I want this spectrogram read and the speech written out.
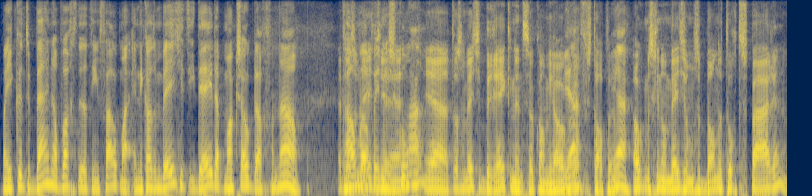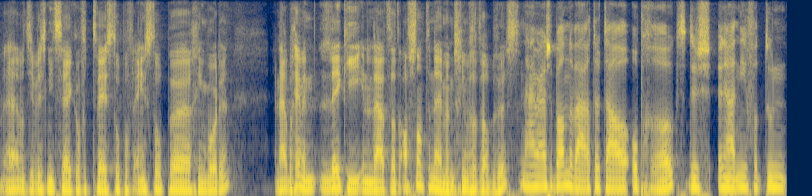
Maar je kunt er bijna op wachten dat hij een fout maakt. En ik had een beetje het idee dat Max ook dacht van... Nou, Het binnen een seconde. Ja, het was een beetje berekenend, zo kwam hij over, Ja. hè, Verstappen. Ja. Ook misschien om een beetje om zijn banden toch te sparen. Hè, want je wist niet zeker of het twee stop of één stop eh, ging worden. En op een gegeven moment leek hij inderdaad wat afstand te nemen. Misschien was dat wel bewust. Nou, maar zijn banden waren totaal opgerookt. Dus nou, in ieder geval toen...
